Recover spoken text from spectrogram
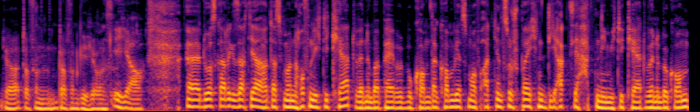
Ja, davon, davon gehe ich aus. Ich auch. Äh, du hast gerade gesagt, ja, dass man hoffentlich die Kehrtwende bei PayPal bekommt. Da kommen wir jetzt mal auf Adyen zu sprechen. Die Aktie hat nämlich die Kehrtwende bekommen.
